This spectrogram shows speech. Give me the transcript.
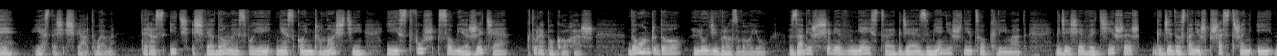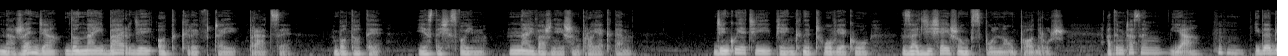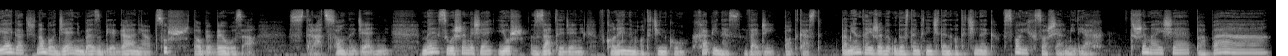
jesteś światłem. Teraz idź świadomy swojej nieskończoności i stwórz sobie życie, które pokochasz. Dołącz do ludzi w rozwoju. Zabierz siebie w miejsce, gdzie zmienisz nieco klimat, gdzie się wyciszysz, gdzie dostaniesz przestrzeń i narzędzia do najbardziej odkrywczej pracy, bo to Ty jesteś swoim najważniejszym projektem. Dziękuję Ci, piękny człowieku, za dzisiejszą wspólną podróż. A tymczasem ja idę biegać, no bo dzień bez biegania, cóż to by był za stracony dzień. My słyszymy się już za tydzień w kolejnym odcinku Happiness Veggie Podcast. Pamiętaj, żeby udostępnić ten odcinek w swoich social mediach. Trzymaj się, pa pa!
